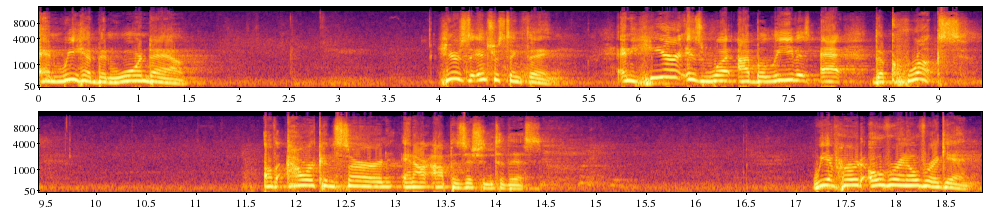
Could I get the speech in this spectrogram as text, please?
And we have been worn down. Here's the interesting thing. And here is what I believe is at the crux of our concern and our opposition to this. We have heard over and over again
